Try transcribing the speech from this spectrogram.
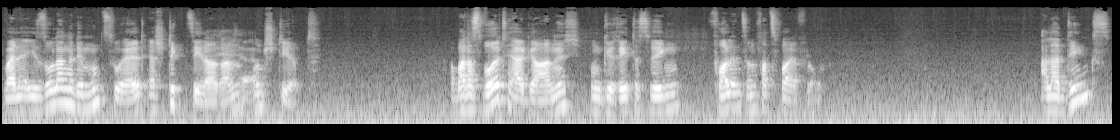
Weil er ihr so lange den Mund zuhält, erstickt sie daran Ja. und stirbt. Aber das wollte er gar nicht und gerät deswegen vollends in Verzweiflung. Allerdings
